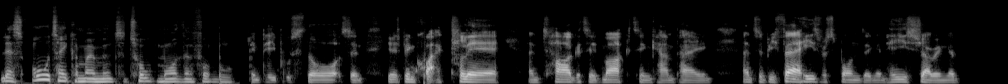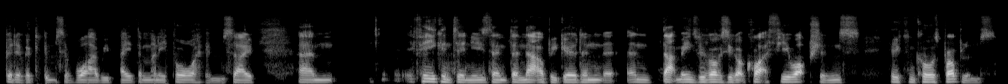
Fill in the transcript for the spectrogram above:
let's all take a moment to talk more than football. In people's thoughts, and you know, it's been quite a clear and targeted marketing campaign. And to be fair, he's responding and he's showing a bit of a glimpse of why we paid the money for him. So, um, if he continues, then then that'll be good, and and that means we've obviously got quite a few options who can cause problems.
